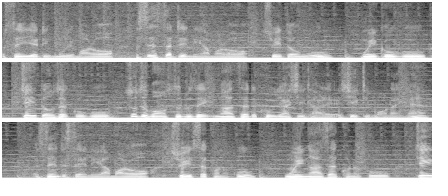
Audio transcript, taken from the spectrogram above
အဆင့်ရက်တည်မှုတွေမှာတော့အဆင့်7နေရာမှာတော့ရွှေ3ခုငွေ9ခုကြေး39ခုစုစုပေါင်းစုစုစိတ်52ခုရရှိထားတဲ့အရှိတီမောနိုင်ငံ အဆင့်10နေရာမှာတော့ရွှေ18ခုငွေ58ခုကြေး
